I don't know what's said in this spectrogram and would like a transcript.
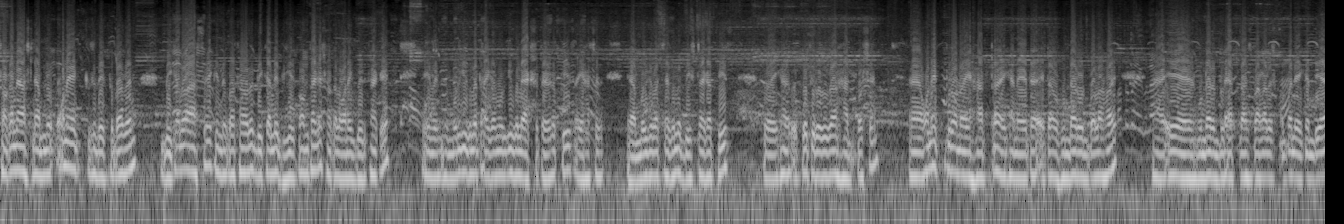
সকালে আসলে আপনি অনেক কিছু দেখতে পাবেন। বিকালেও আসে, কিন্তু কথা হলো বিকালে ভিড় কম থাকে, সকালে অনেক ভিড় থাকে। এই মুরগিগুলো টাইগার মুরগিগুলো একশো টাকা পিস এই হাঁসের মুরগি বাচ্চাগুলো বিশ টাকা পিস তো এখানে প্রতি রবিবার হাট বসে। অনেক পুরনো এই হাটটা। এখানে এটা এটা হুন্ডা রোড বলা হয়। হ্যাঁ হুন্ডা রোড প্লাস বাংলাদেশ কোম্পানি এখান দিয়ে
